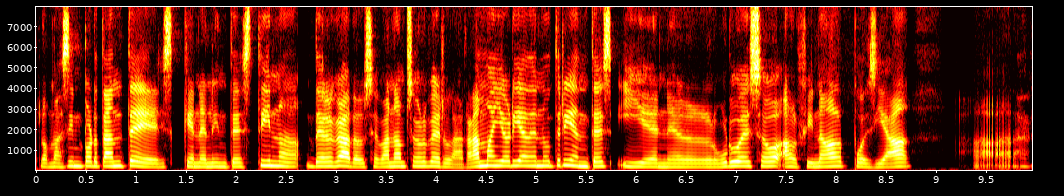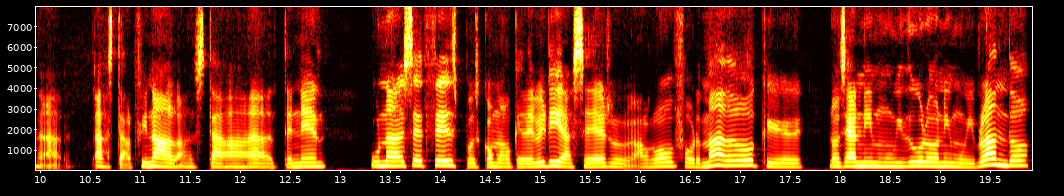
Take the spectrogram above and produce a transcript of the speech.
lo más importante es que en el intestino delgado se van a absorber la gran mayoría de nutrientes y en el grueso al final pues ya hasta el final, hasta tener unas heces, pues como que debería ser algo formado, que no sea ni muy duro ni muy blando.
